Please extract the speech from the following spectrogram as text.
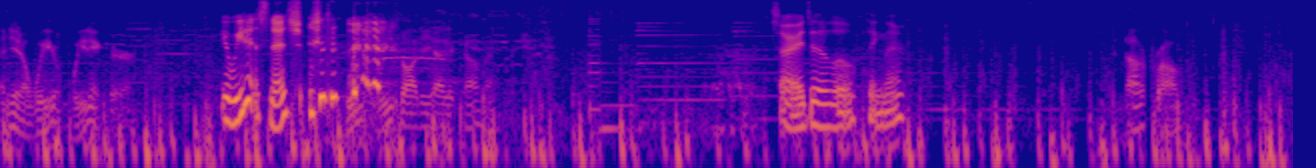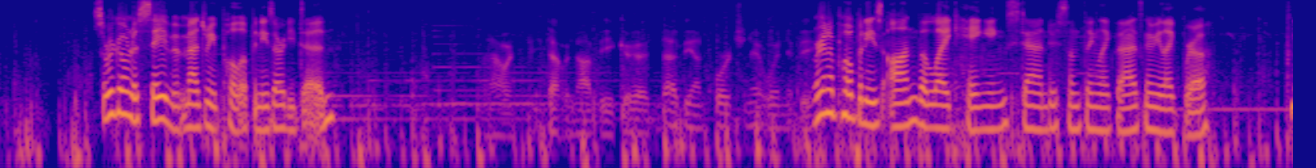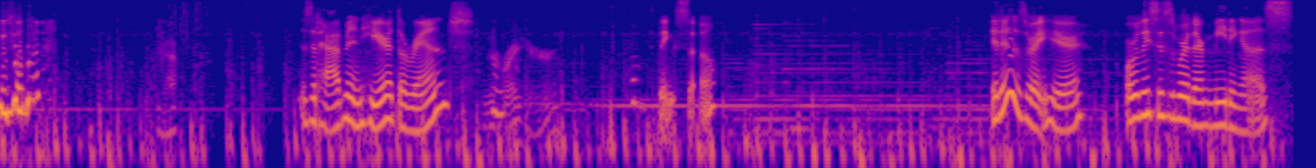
And you know, we we didn't care. yeah, we didn't snitch. We, we thought he had it coming. Sorry, I did a little thing there. Not a problem. So we're going to save him. Imagine we pull up and he's already dead. That would be, that would not be good. That'd be unfortunate, wouldn't it be? We're gonna and he's on the like hanging stand or something like that. It's gonna be like, bruh. Yeah. Is it happening here at the ranch? Is it right here? I don't think so. It is right here. Or at least this is where they're meeting us.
